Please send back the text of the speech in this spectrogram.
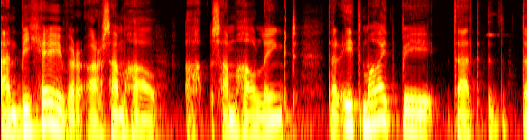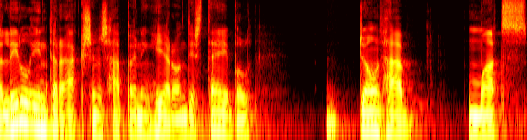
and behavior are somehow uh, somehow linked. That it might be that the little interactions happening here on this table don't have much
